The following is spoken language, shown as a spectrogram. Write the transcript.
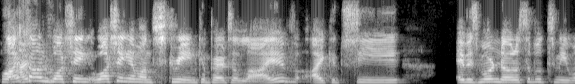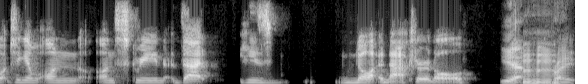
Well, I I found watching watching him on screen compared to live, I could see it was more noticeable to me watching him on on screen that he's not an actor at all. Yeah, Mhm. Right.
